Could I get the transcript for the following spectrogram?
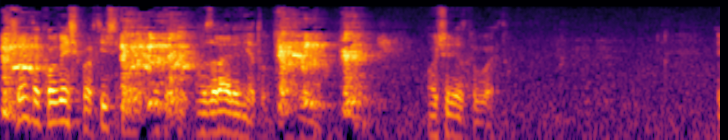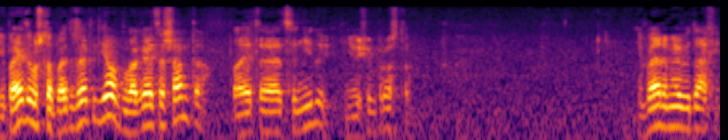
Сегодня такой вещи практически в Израиле нету. Очень редко бывает. И поэтому что? Поэтому за это дело полагается шанта. По это. Не очень просто. И Байра Мевидафи.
